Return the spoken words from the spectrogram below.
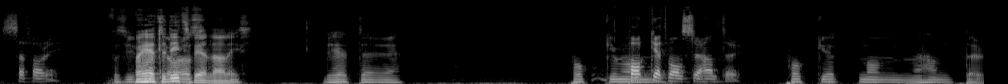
Safari. Vad heter ditt oss- spel Alex? Det heter... eh, Pokémon... Pocket Monster Hunter. Pokémon Hunter.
